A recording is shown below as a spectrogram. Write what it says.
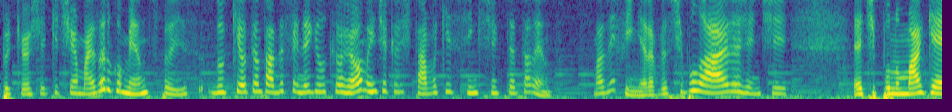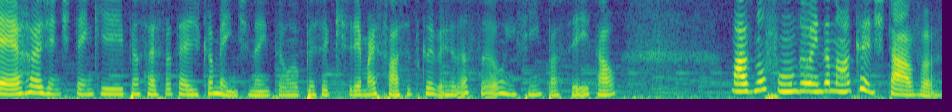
porque eu achei que tinha mais argumentos para isso, do que eu tentar defender aquilo que eu realmente acreditava que sim, que tinha que ter talento. Mas enfim, era vestibular, a gente é tipo numa guerra, a gente tem que pensar estrategicamente, né? Então eu pensei que seria mais fácil de escrever a redação, enfim, passei e tal. Mas no fundo eu ainda não acreditava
